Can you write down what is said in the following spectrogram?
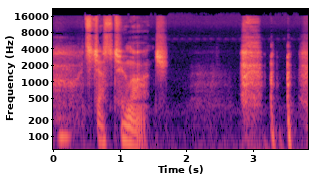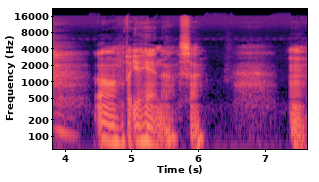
It's just too much. oh, but you're here now, so. Mm.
